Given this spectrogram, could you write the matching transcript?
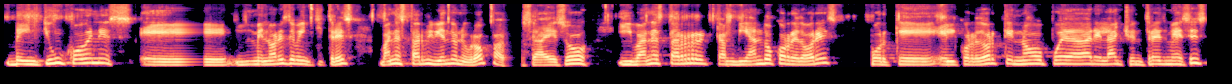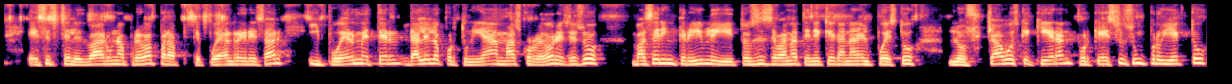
21 jóvenes eh, menores de 23 van a estar viviendo en Europa. O sea, eso, y van a estar cambiando corredores porque el corredor que no pueda dar el ancho en tres meses, ese se les va a dar una prueba para que puedan regresar y poder meter, darle la oportunidad a más corredores. Eso va a ser increíble y entonces se van a tener que ganar el puesto los chavos que quieran, porque eso es un proyecto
